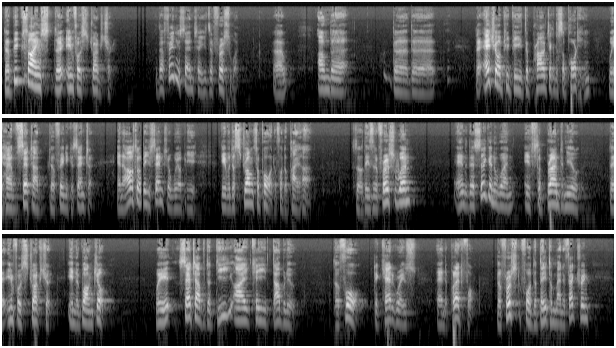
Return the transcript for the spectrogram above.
The big science, the infrastructure. The Phoenix Center is the first one. Uh, on the, the, the, the HLPP, the project supporting, we have set up the Phoenix Center. And also this center will be give the strong support for the Pi-Hub. So this is the first one. And the second one is the brand new the infrastructure in the Guangzhou. We set up the DIKW, the four the categories and the platform. The first for the data manufacturing,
